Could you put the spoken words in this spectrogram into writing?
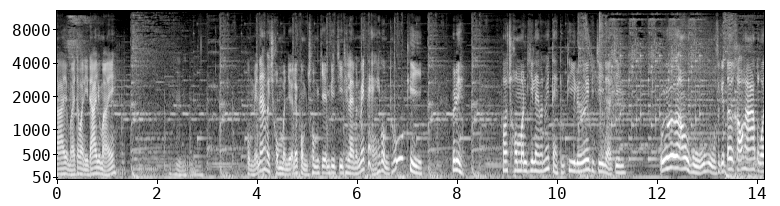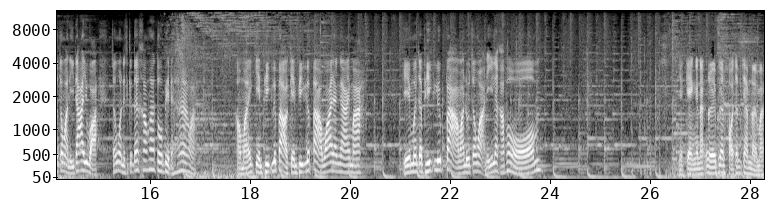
ได้อยู่ไหมจังหวะนี้ได้อยู่ไหมผมไม่น่าไปชมมันเยอะเลยผมชมเกม PG ทีไรมันไม่แตกให้ผมทุกทีดูดิพอชมมันทีไรมันไม่แตกทุกทีเลย PG เนี่ยจริงเออเอาหูหู scatter เข้าห้าตัวจังหวะนี้ได้อยู่ว่ะจังหวะนี้ scatter เข้าห้าตัว bet ห้าว่ะเอาไหมเกมพลิกหรือเปล่าเกมพลิกหรือเปล่าว่ายังไงมา เกมมันจะพลิกหรือเปล่ามาดูจังหวะนี้แหละครับผมอย่าแกงกันนักเลยเพื่อนขอจำแจมหน่อยมา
